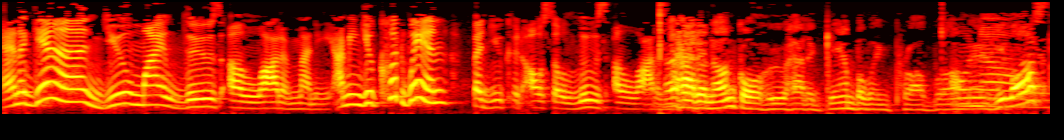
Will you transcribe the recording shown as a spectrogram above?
And again, you might lose a lot of money. I mean, you could win, but you could also lose a lot of money. I had an uncle who had a gambling problem, Oh, and no. he lost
